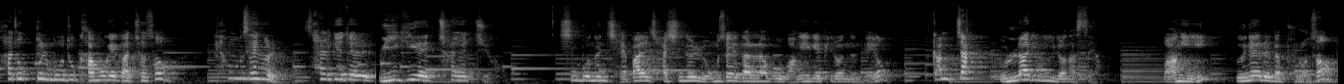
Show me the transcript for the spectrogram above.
가족들 모두 감옥에 갇혀서 평생을 살게 될 위기에 처했지요. 신부는 제발 자신을 용서해달라고 왕에게 빌었는데요. 깜짝 놀랄 일이 일어났어요. 왕이 은혜를 베풀어서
